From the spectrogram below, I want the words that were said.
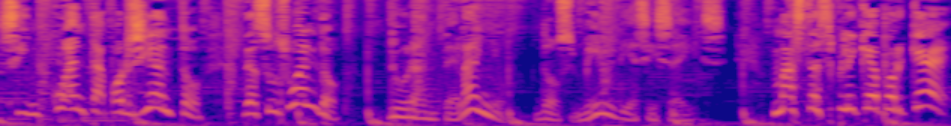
50% de su sueldo durante el año 2016. Más te expliqué por qué.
